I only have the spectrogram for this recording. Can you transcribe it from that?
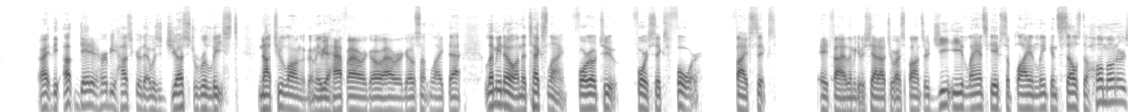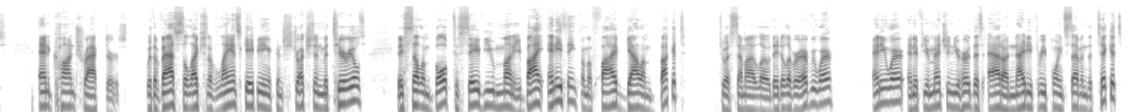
all right the updated Herbie Husker that was just released not too long ago, maybe a half hour ago, hour ago, something like that? Let me know on the text line 402 464 5685. Let me give a shout out to our sponsor, GE Landscape Supply in Lincoln sells to homeowners and contractors. With a vast selection of landscaping and construction materials, they sell in bulk to save you money. Buy anything from a five gallon bucket to a semi load. They deliver everywhere, anywhere. And if you mention you heard this ad on 93.7 The Ticket,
